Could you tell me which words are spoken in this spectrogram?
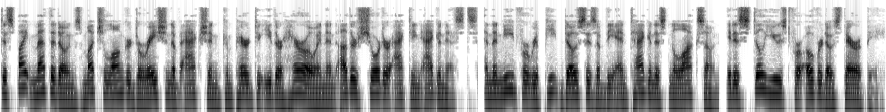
Despite methadone's much longer duration of action compared to either heroin and other shorter-acting agonists, and the need for repeat doses of the antagonist naloxone, it is still used for overdose therapy.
